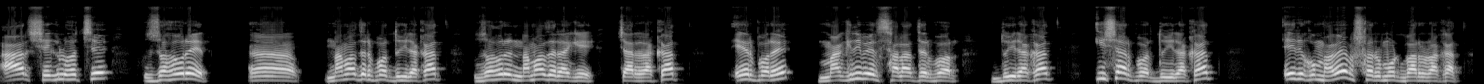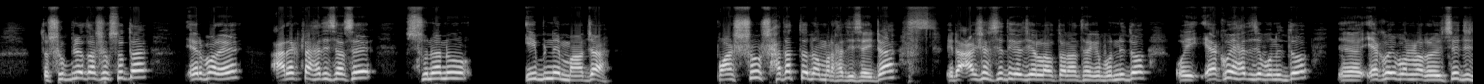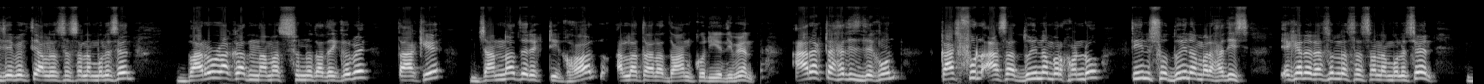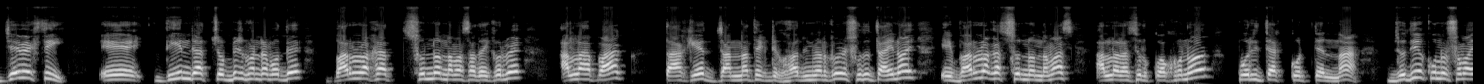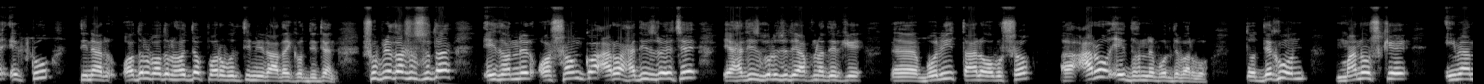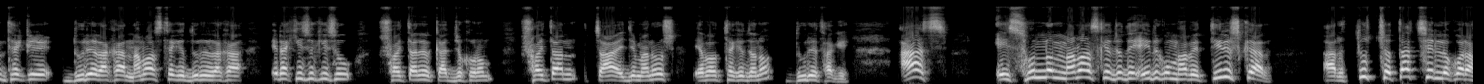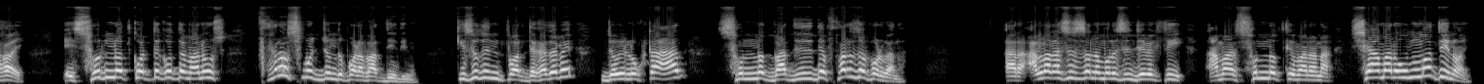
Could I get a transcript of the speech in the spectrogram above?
আর সেগুলো হচ্ছে জহরের নামাজের পর দুই রাকাত, জহরের নামাজের আগে চার রাকাত, এরপরে মাগরিবের সালাতের পর দুই রাকাত, ঈশার পর দুই রাকাত এইরকম ভাবে সর্বমোট বারো রাকাত। তো সুপ্রিয় দর্শক শ্রোতা, এরপরে আরেকটা হাদিস আছে, সুনানু ইবনে মাজা পাঁচশো সাতাত্তর নম্বর হাদিস এইটা। এটা আয়সা সিদ্দিকা জিয়াল্লাহ তালা থেকে বর্ণিত। ওই একই হাদিসে বর্ণিত একই বর্ণনা রয়েছে যে যে ব্যক্তি আল্লাহ সাল্লাম বলেছেন, বারো রাকাত নামাজ শূন্য আদায় করবে, তাকে জান্নাতের একটি ঘর আল্লাহ তাআলা দান করিয়ে দিবেন। আর একটা হাদিস দেখুন, কাশফুল আসা দুই নম্বর খণ্ড, তিনশো দুই নম্বর হাদিস। এখানে রাসুল্লাহ সাল্লাম বলেছেন, যে ব্যক্তি, এ, দিন রাত চব্বিশ ঘণ্টার মধ্যে বারো রাখাত শূন্য নামাজ আদায় করবে, আল্লাহ পাক তাকে জান্নাতে একটি ঘর নির্মাণ করবে। শুধু তাই নয়, এই বারো রাখাত শূন্য নামাজ আল্লাহ রাসুল কখনো পরিত্যাগ করতেন না। যদিও কোনো সময় একটু তিনার অদল বদল হয়তো পরবর্তী তিনি আদায় করে দিতেন। সুপ্রিয় দর্শক শ্রোতা, এই ধরনের অসংখ্য আরও হাদিস রয়েছে। এই হাদিসগুলো যদি আপনাদেরকে বলি, তাহলে অবশ্য আরও এই ধরনের বলতে পারব। তো দেখুন, মানুষকে ইমান থেকে দূরে রাখা, নামাজ থেকে দূরে রাখা এটা কিছু কিছু শয়তানের কার্যক্রম। শয়তান চায় যে মানুষ এবার থেকে যেন দূরে থাকে। আজ এই শূন্য নামাজকে যদি এইরকম ভাবে তিরস্কার আর তুচ্ছ তাচ্ছিল্য করা হয়, এই সুন্নত করতে করতে মানুষ ফরজ পর্যন্ত পড়া বাদ দিয়ে দিবে। কিছুদিন পর দেখা যাবে যে ওই লোকটা আর সুন্নত বাদ দিয়ে দিতে ফরজও পড়বে না। আর আল্লাহ রাসুসাল্লাম বলেছেন, যে ব্যক্তি আমার সুন্নতকে মানে না, সে আমার উন্মতি নয়।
